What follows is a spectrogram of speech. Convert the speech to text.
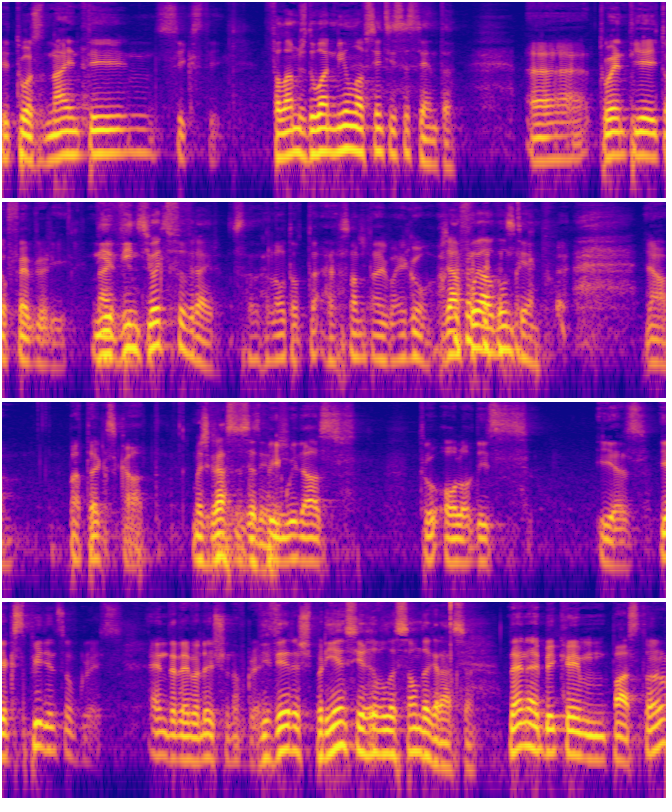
It was 1960, Falamos do ano 1960, uh, 28 of February. dia 28 de fevereiro. A lot of time, some time ago. Já foi há algum tempo, Yeah, but thanks God, mas graças a being Deus. with us through all of these years. The experience of grace and the revelation of grace. Viver a experiência e a revelação da graça. Then I became pastor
